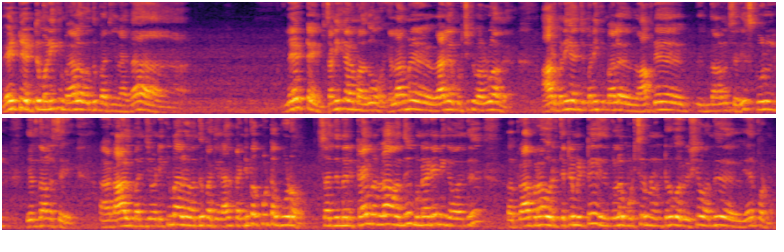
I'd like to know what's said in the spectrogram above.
நைட்டு எட்டு மணிக்கு மேலே வந்து பார்த்தீங்கன்னாக்கா லேட் டைம் சனிக்கிழமை அதுவும். எல்லாருமே வேலையை முடிச்சுட்டு வருவாங்க. ஆறு மணி அஞ்சு மணிக்கு மேலே ஆஃப் டே இருந்தாலும் சரி ஸ்கூல் இருந்தாலும் சரி நாலு அஞ்சு மணிக்கு மேலே வந்து பார்த்தீங்கன்னா கண்டிப்பாக கூட்டம் கூடும். ஸோ அந்தமாரி டைம் எல்லாம் வந்து முன்னாடியே நீங்கள் வந்து ப்ராப்பராக ஒரு திட்டமிட்டு இதுக்குள்ளே முடிச்சிடணுன்ட்டு ஒரு விஷயம் வந்து ஏற்படணும்.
